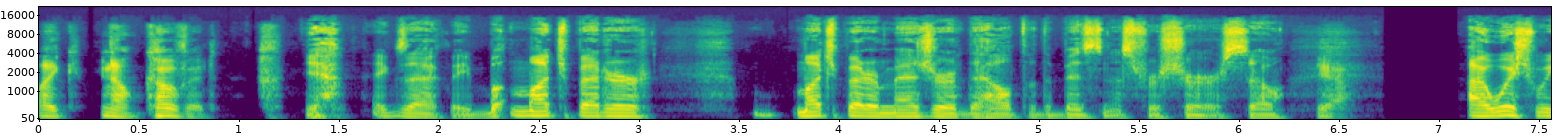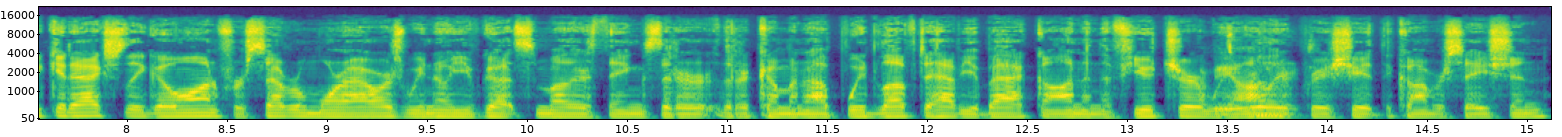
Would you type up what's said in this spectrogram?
like, you know, COVID. Yeah, exactly. But much better, much better measure of the health of the business for sure. So, yeah. I wish we could actually go on for several more hours. We know you've got some other things that are that are coming up. We'd love to have you back on in the future. We honored. really appreciate the conversation.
